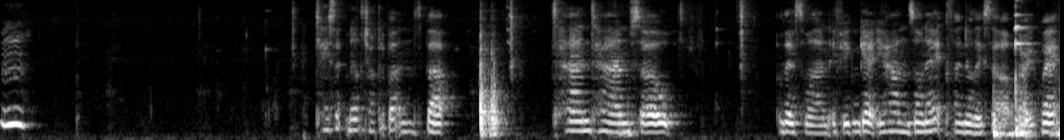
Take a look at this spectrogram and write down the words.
Mmm. Tastes like milk chocolate buttons, but 10-10, so this one, if you can get your hands on it, because I know they sell out very quick,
